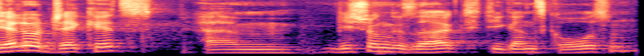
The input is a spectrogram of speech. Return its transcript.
Yellow Jackets, ähm, wie schon gesagt, die ganz großen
